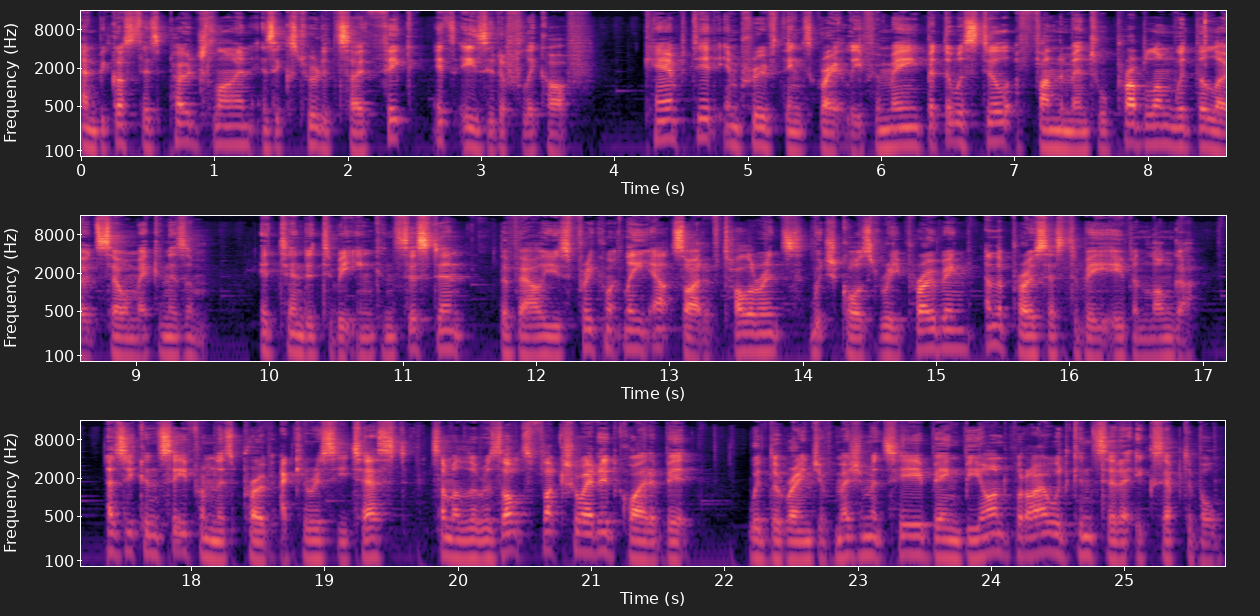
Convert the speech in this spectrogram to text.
And because this purge line is extruded so thick, it's easy to flick off. KAMP did improve things greatly for me, but there was still a fundamental problem with the load cell mechanism. It tended to be inconsistent, the values frequently outside of tolerance, which caused reprobing and the process to be even longer. As you can see from this probe accuracy test, some of the results fluctuated quite a bit, with the range of measurements here being beyond what I would consider acceptable.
